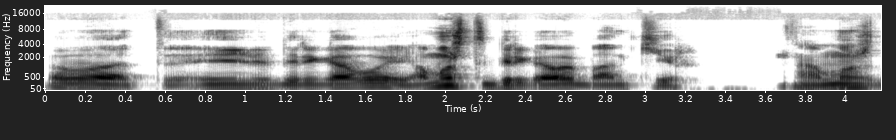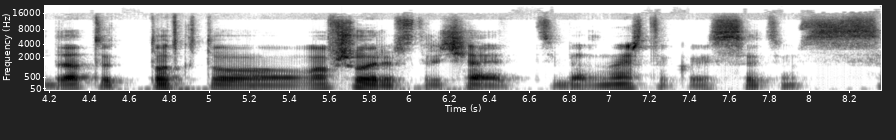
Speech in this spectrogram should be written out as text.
Вот, или береговой, а может и береговой банкир. А может, да, тот, кто в офшоре встречает тебя, знаешь, такой с этим, с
